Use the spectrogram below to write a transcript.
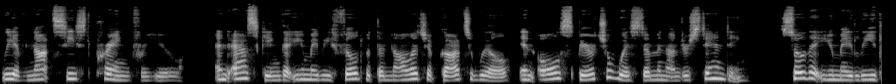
we have not ceased praying for you and asking that you may be filled with the knowledge of God's will in all spiritual wisdom and understanding, so that you may lead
